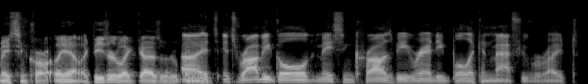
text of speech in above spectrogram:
Mason Carl. Yeah, like these are like guys who've been Uh, it's it's Robbie Gould, Mason Crosby, Randy Bullock, and Matthew Wright.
